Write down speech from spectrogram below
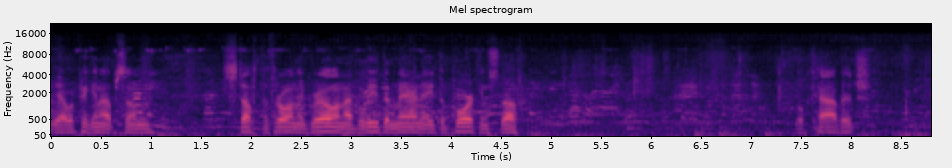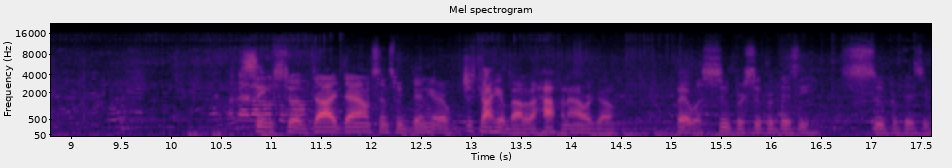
Yeah, we're picking up some stuff to throw on the grill, and I believe to marinate the pork and stuff. Little cabbage. Seems to have died down since we've been here. Just got here about a half an hour ago, but it was super, super busy, super busy.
